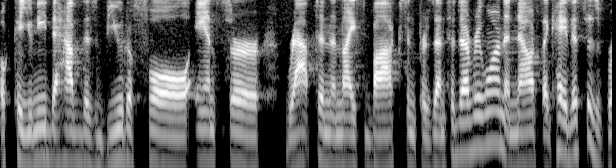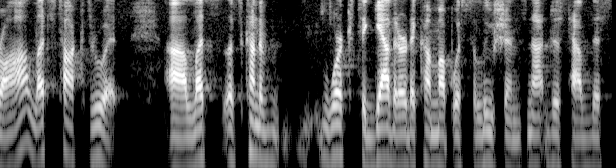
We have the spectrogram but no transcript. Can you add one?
okay, you need to have this beautiful answer wrapped in a nice box and presented to everyone. And now it's like, hey, this is raw. Let's talk through it. Uh, let's let's kind of work together to come up with solutions, not just have this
